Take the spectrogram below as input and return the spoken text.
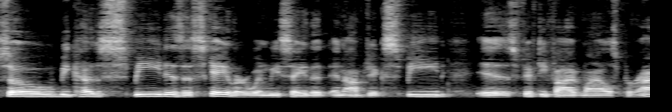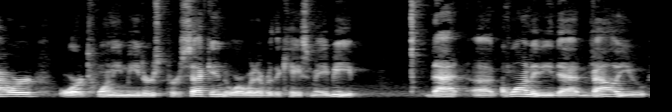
So, because speed is a scalar, when we say that an object's speed is 55 miles per hour or 20 meters per second or whatever the case may be, that uh, quantity, that value,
